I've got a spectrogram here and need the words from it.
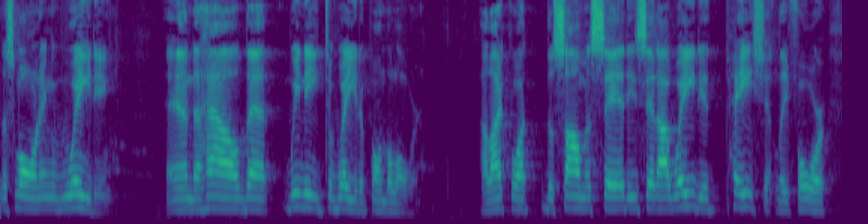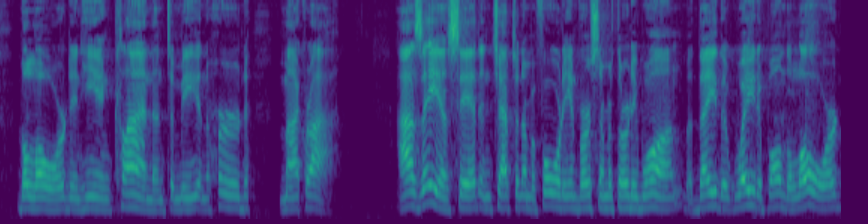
this morning, waiting, and how that we need to wait upon the Lord. I like what the psalmist said. He said, I waited patiently for the Lord, and he inclined unto me and heard my cry. Isaiah said in chapter number 40 and verse number 31 But they that wait upon the Lord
